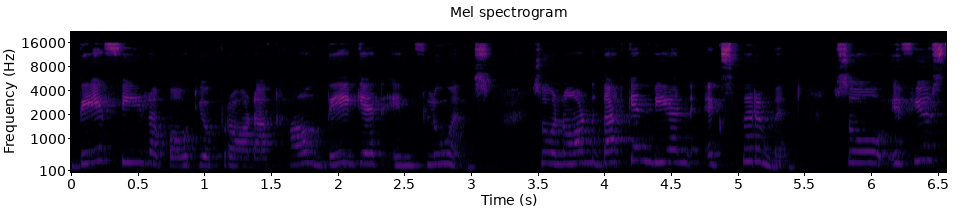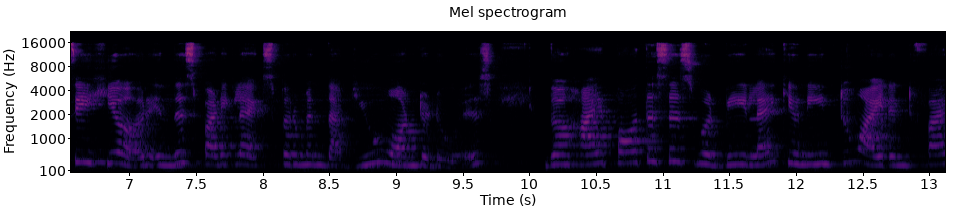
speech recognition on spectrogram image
they feel about your product how they get influenced. So not that can be an experiment. So if you see here in this particular experiment that you want to do is the hypothesis would be like you need to identify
